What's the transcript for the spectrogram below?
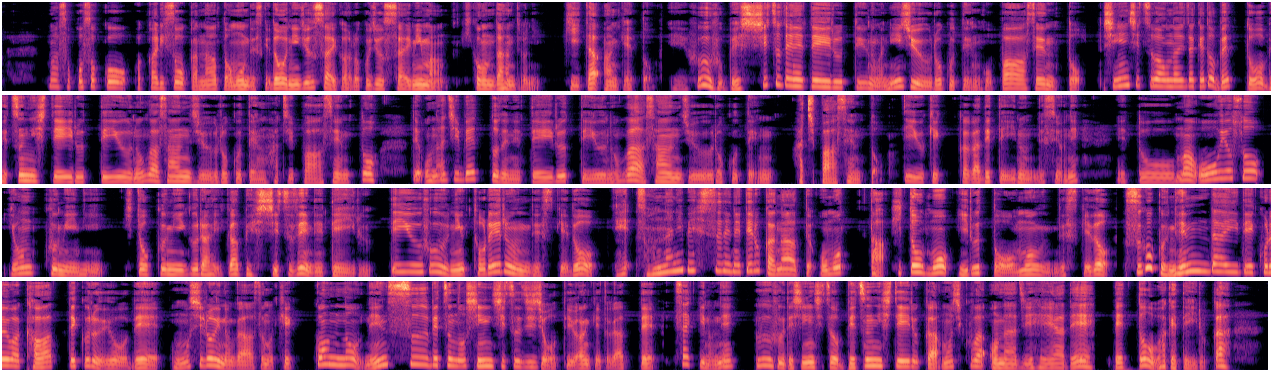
まあそこそこわかりそうかなと思うんですけど、20歳から60歳未満、既婚男女に聞いたアンケート。えー、夫婦別室で寝ているっていうのが26.5%。寝室は同じだけど、ベッドを別にしているっていうのが36.8%。で、同じベッドで寝ているっていうのが36.8%っていう結果が出ているんですよね。えっと、まあ、おおよそ4組に1組ぐらいが別室で寝ているっていう風に取れるんですけど、え、そんなに別室で寝てるかなって思った人もいると思うんですけど、すごく年代でこれは変わってくるようで、面白いのが、その結婚の年数別の寝室事情っていうアンケートがあって、さっきのね、夫婦で寝室を別にしているか、もしくは同じ部屋でベッドを分けているか、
